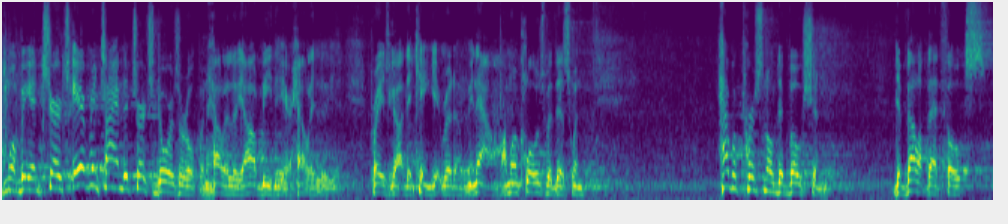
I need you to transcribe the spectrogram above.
I'm going to be in church every time the church doors are open. Hallelujah. I'll be there. Hallelujah. Praise God. They can't get rid of me. Now, I'm going to close with this one. Have a personal devotion. Develop that, folks.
